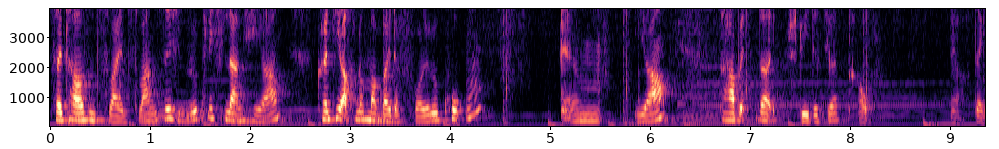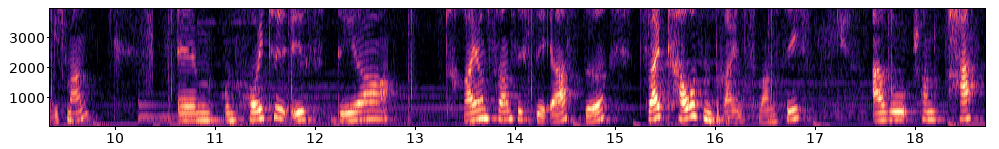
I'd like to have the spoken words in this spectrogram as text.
2022, wirklich lang her. Könnt ihr auch nochmal bei der Folge gucken. Ähm, ja, da, habe, da steht es ja drauf. Ja, denke ich mal. Ähm, und heute ist der 23.01.2023. Also schon fast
